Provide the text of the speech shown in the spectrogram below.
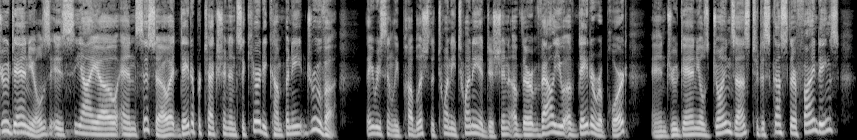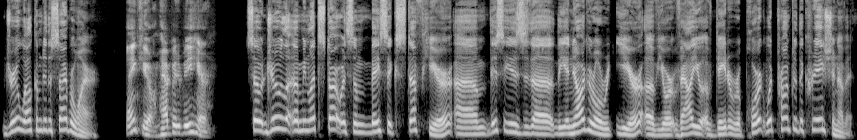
Drew Daniels is CIO and CISO at data protection and security company Druva. They recently published the 2020 edition of their Value of Data report And Drew Daniels joins us to discuss their findings. Drew, welcome to the Cyberwire. Thank you. I'm happy to be here. So, Drew, I mean, let's start with some basic stuff here. Um, this is the, the inaugural year of your Value of Data report. What prompted the creation of it?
